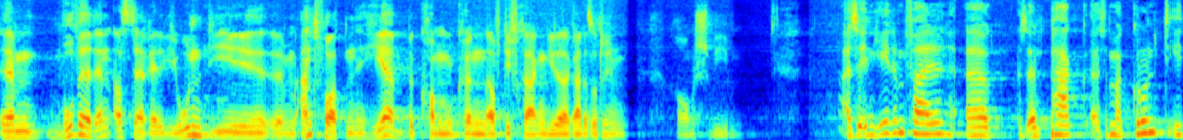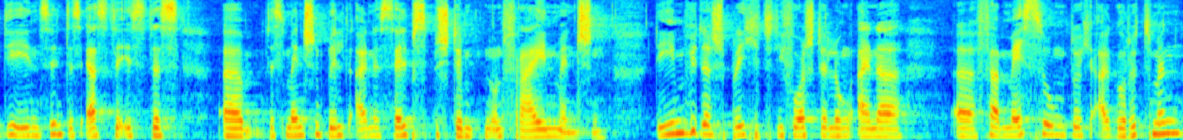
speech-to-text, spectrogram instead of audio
ähm, wo wir denn aus der Religion die ähm, Antworten herbekommen Mhm. können auf die Fragen, die da gerade so durch den Raum schweben. Also in jedem Fall äh, ein paar sag mal, Grundideen sind. Das erste ist das, äh, das Menschenbild eines selbstbestimmten und freien Menschen. Dem widerspricht die Vorstellung einer äh, Vermessung durch Algorithmen,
